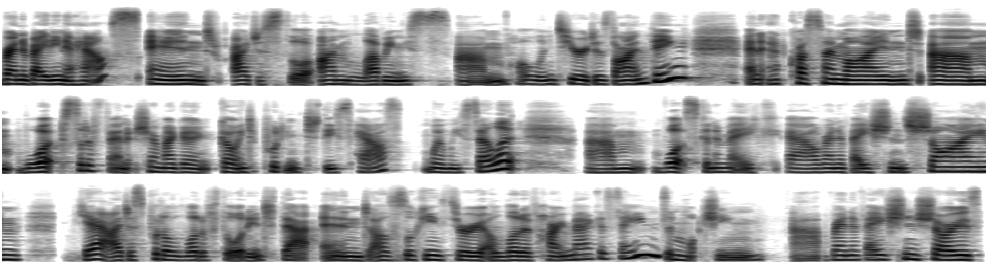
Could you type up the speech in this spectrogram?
renovating a house, and I just thought I'm loving this um, whole interior design thing, and it had crossed my mind: um, what sort of furniture am I going, going to put into this house when we sell it? Um, what's going to make our renovations shine? Yeah, I just put a lot of thought into that, and I was looking through a lot of home magazines and watching uh, renovation shows,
